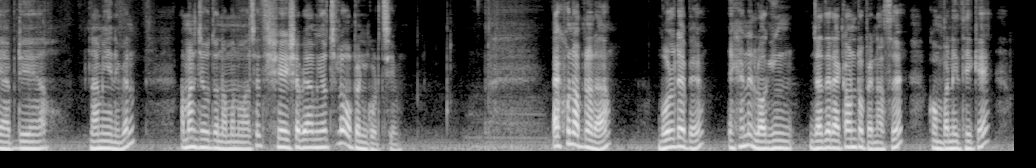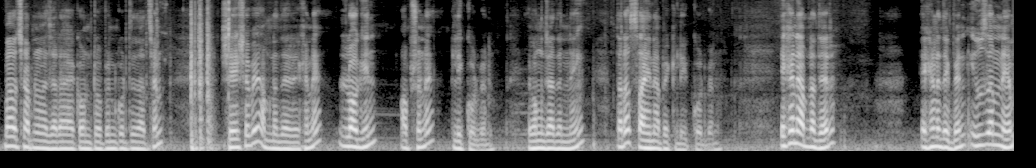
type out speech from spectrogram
এই অ্যাপটি নামিয়ে নেবেন। আমার যেহেতু নামানো আছে, সেই হিসাবে আমি হচ্ছিল ওপেন করছি। এখন আপনারা বোল্ট অ্যাপে এখানে লগইন যাদের অ্যাকাউন্ট ওপেন আছে কোম্পানি থেকে বা হচ্ছে আপনারা যারা অ্যাকাউন্ট ওপেন করতে যাচ্ছেন, সেই হিসাবে আপনাদের এখানে লগ ইন অপশনে ক্লিক করবেন এবং যাদের নেই, তারা সাইন আপে ক্লিক করবেন। এখানে আপনাদের, এখানে দেখবেন ইউজার নেম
